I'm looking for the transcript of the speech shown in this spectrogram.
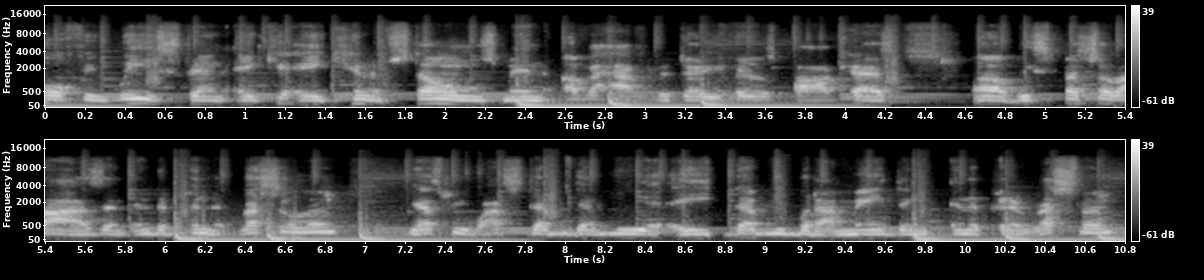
Coffee Weaston, aka Kenneth Stones, man, other half of the Dirty Heelz podcast. Uh, we specialize in independent wrestling. Yes, we watch WWE and AEW, but our main thing, independent wrestling.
